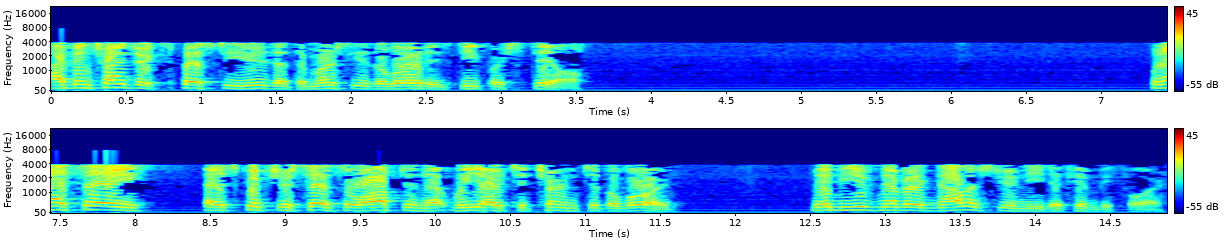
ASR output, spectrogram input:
I've been trying to express to you that the mercy of the Lord is deeper still. When I say, as Scripture says so often, that we are to turn to the Lord, maybe you've never acknowledged your need of Him before.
